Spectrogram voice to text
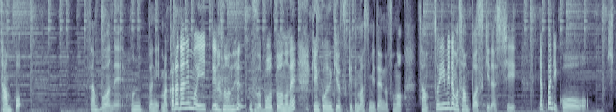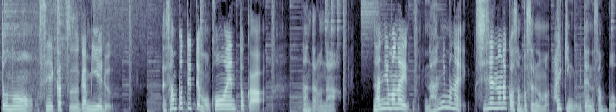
散歩。散歩はね本当にまあ体にもいいっていうのをね そう冒頭のね健康に気をつけてますみたいなそのそういう意味でも散歩は好きだしやっぱりこう人の生活が見える。散歩って言っても公園とかなんだろうな何にもない何にもない自然の中を散歩するのもハイキングみたいな散歩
